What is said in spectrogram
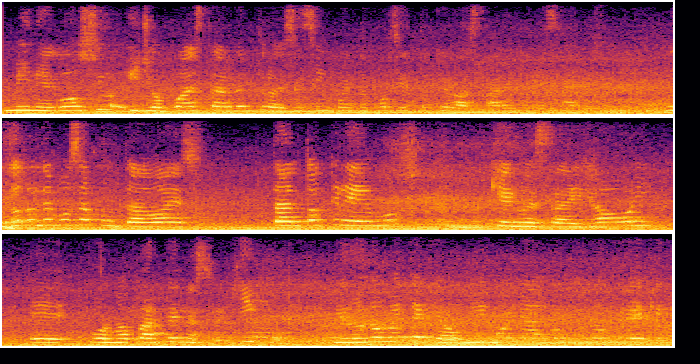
mi negocio y yo pueda estar dentro de ese 50% que va a estar en 10 años. Nosotros le hemos apuntado a eso. Tanto creemos que nuestra hija hoy eh, forma parte de nuestro equipo y uno no metería a un hijo en algo que uno cree que no.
